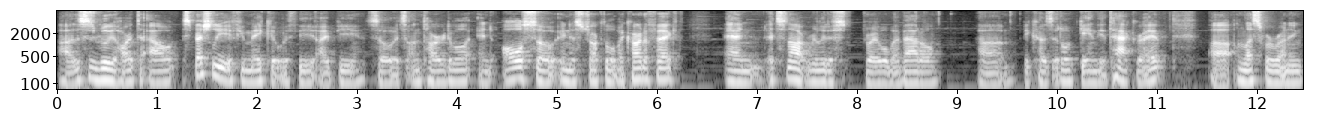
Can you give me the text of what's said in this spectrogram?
Uh, this is really hard to out, especially if you make it with the IP, so it's untargetable and also indestructible by card effect, and it's not really destroyable by battle. Uh, because it'll gain the attack, right? Uh, unless we're running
